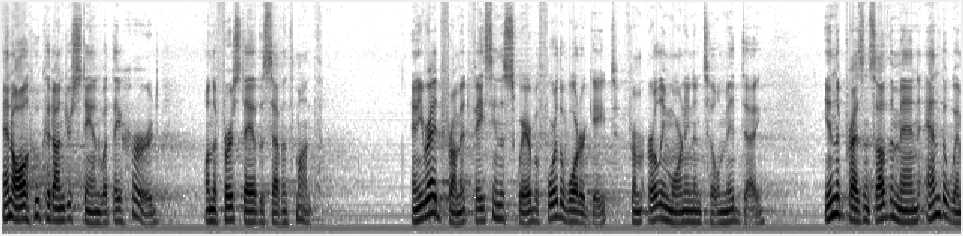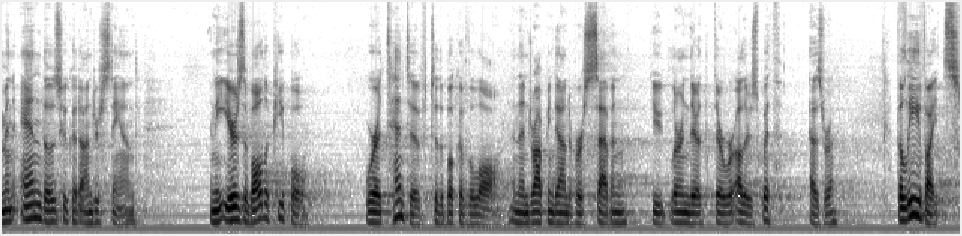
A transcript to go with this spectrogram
and all who could understand what they heard on the first day of the seventh month. And he read from it, facing the square before the water gate, from early morning until midday, in the presence of the men and the women and those who could understand. And the ears of all the people were attentive to the book of the law. And then dropping down to verse 7, you learn there that there were others with Ezra. The Levites,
